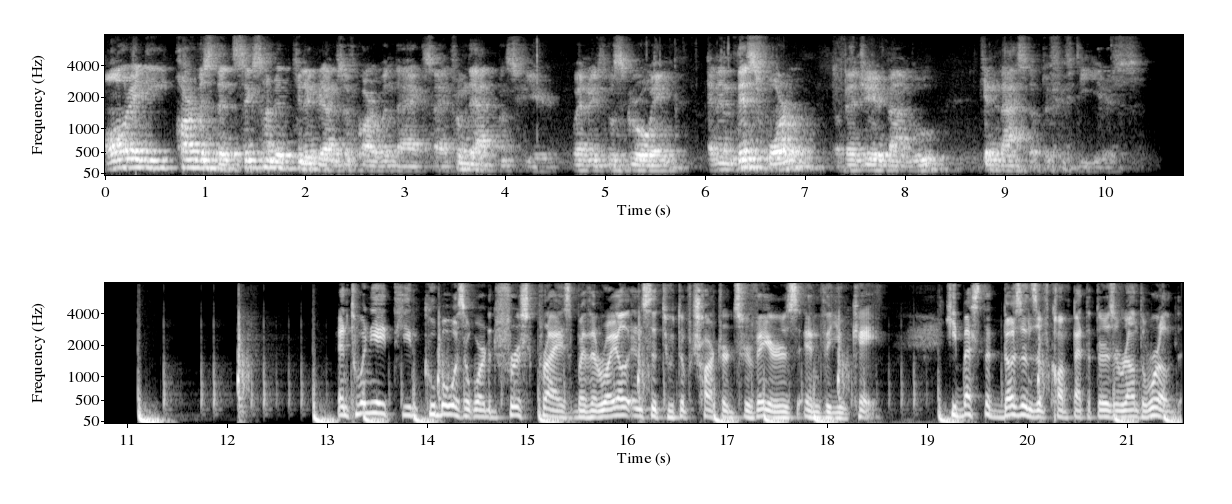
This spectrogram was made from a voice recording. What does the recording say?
already harvested 600 kilograms of carbon dioxide from the atmosphere when it was growing. And in this form of engineered bamboo, can last up to 50 years. In 2018, Cubo was awarded first prize by the Royal Institute of Chartered Surveyors in the UK. He bested dozens of competitors around the world.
